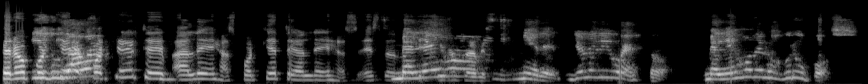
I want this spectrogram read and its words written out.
Pero ¿por, qué, ¿por qué, te alejas? ¿Por qué te alejas? Esto me alejo, mire, yo le digo esto, me alejo de los grupos,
